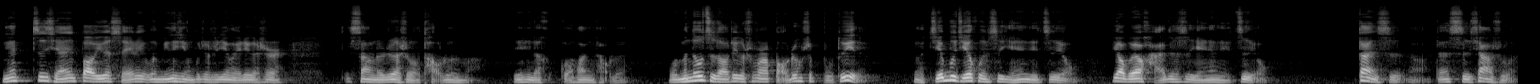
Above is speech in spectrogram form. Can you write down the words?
你看之前报一个谁了，有个明星不就是因为这个事儿上了热搜讨论嘛，引起了广泛的讨论。我们都知道这个说法保证是不对的。啊，结不结婚是人家的自由，要不要孩子是人家的自由。但是啊，咱私下说，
